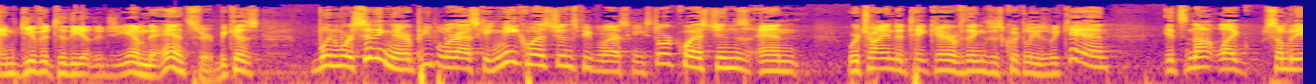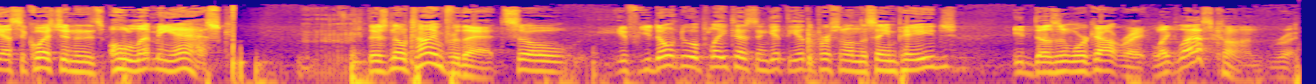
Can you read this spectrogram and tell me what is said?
and give it to the other GM to answer. Because when we're sitting there, people are asking me questions, people are asking store questions, and we're trying to take care of things as quickly as we can. It's not like somebody asks a question and it's, oh, let me ask. There's no time for that. So if you don't do a playtest and get the other person on the same page, it doesn't work out right. Like last con. Right.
